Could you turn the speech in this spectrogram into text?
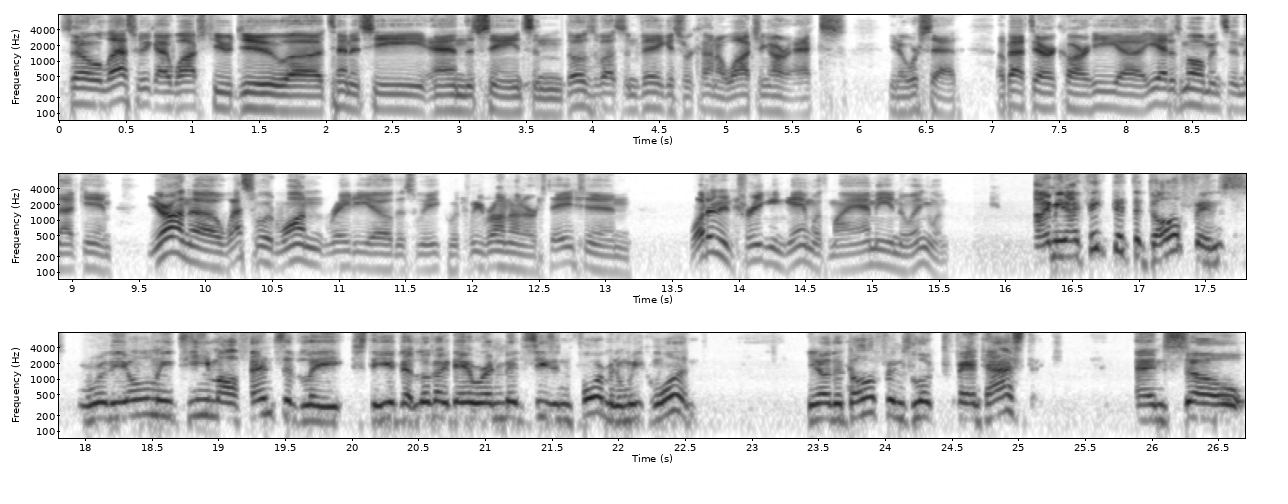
So last week I watched you do uh, Tennessee and the Saints, and those of us in Vegas are kind of watching our ex you know, we're sad about Derek Carr. He uh, he had his moments in that game. You're on uh, Westwood One radio this week, which we run on our station. What an intriguing game with Miami and New England. I mean, I think that the Dolphins were the only team offensively, Steve, that looked like they were in midseason form in week one. You know, the Dolphins looked fantastic. And so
